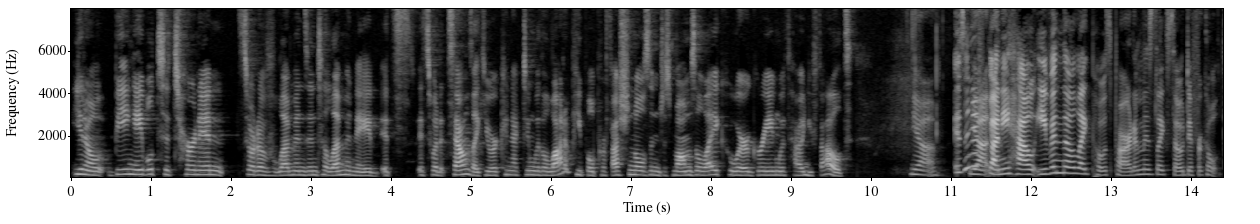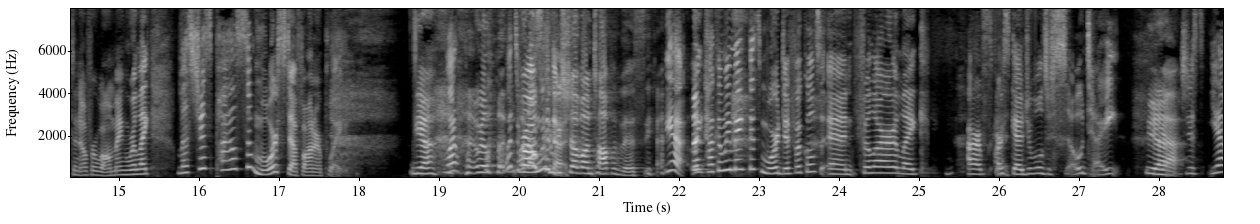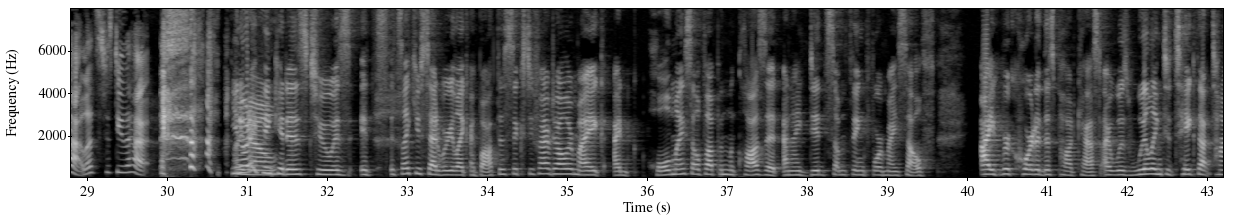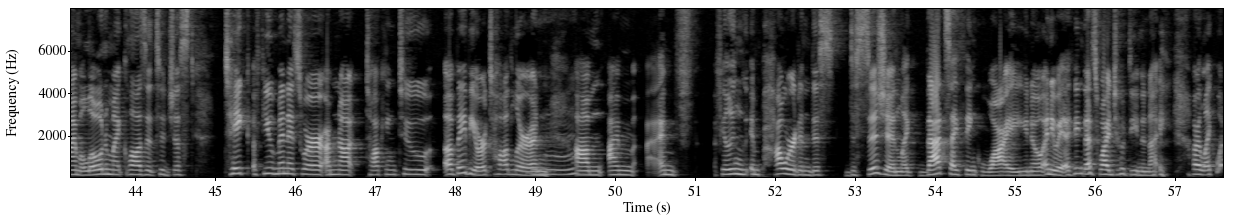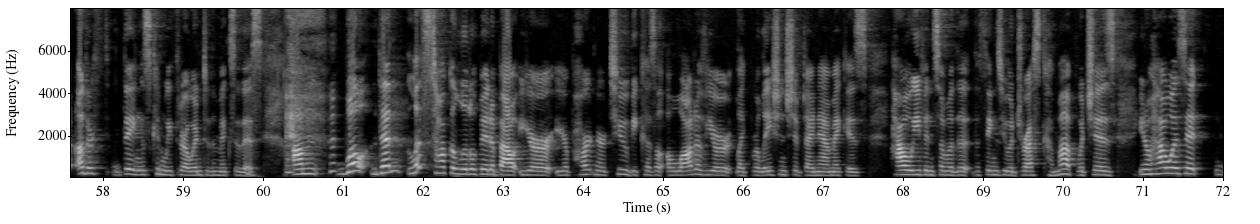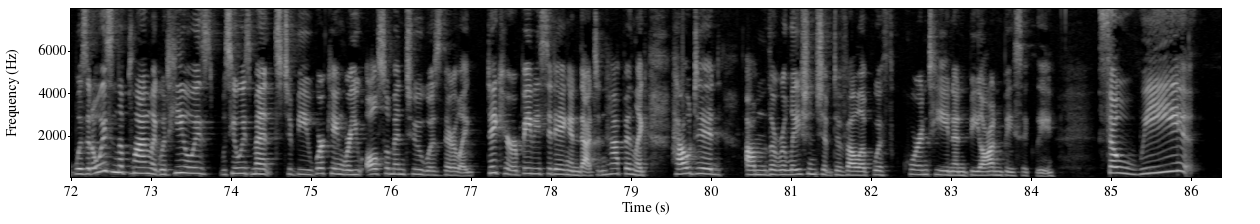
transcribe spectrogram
you know being able to turn in sort of lemons into lemonade it's it's what it sounds like you were connecting with a lot of people professionals and just moms alike who were agreeing with how you felt yeah. Isn't yeah. it funny how even though like postpartum is like so difficult and overwhelming, we're like, let's just pile some more stuff on our plate. Yeah. What, what's what wrong with can us? we shove on top of this? Yeah. yeah. Like how can we make this more difficult and fill our like our our schedule just so tight? Yeah. yeah. Just yeah, let's just do that. You know, know, what I think it is too is it's it's like you said where you're like I bought this $65 mic, I'd hold myself up in the closet and I did something for myself. I recorded this podcast. I was willing to take that time alone in my closet to just take a few minutes where I'm not talking to a baby or a toddler and mm-hmm. um, I'm I'm feeling empowered in this decision like that's i think why you know anyway i think that's why jodine and i are like what other th- things can we throw into the mix of this? Um well then let's talk a little bit about your your partner too because a, a, lot of your like relationship dynamic is how even some of the the things you address come up which is you know how was it was it always in the plan? Like would he always was he always meant to be working? Were you also meant to? Was there like daycare or babysitting and that didn't happen? Like how did um, the relationship develop with quarantine and beyond, basically? So we,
